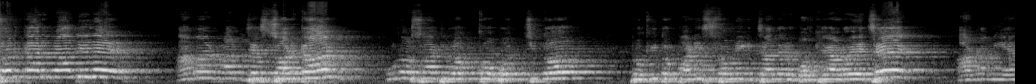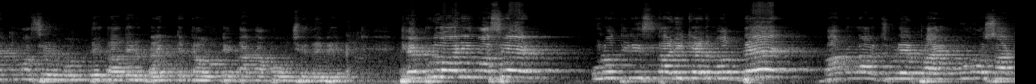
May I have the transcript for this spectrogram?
সরকার না দিলে আমার রাজ্যের সরকার উনষাট লক্ষ বঞ্চিত, প্রকৃত পারিশ্রমিক যাদের বকেয়া রয়েছে, আগামী এক মাসের মধ্যে তাদের ব্যাংক অ্যাকাউন্টে টাকা পৌঁছে দেবে। ফেব্রুয়ারি মাসের উনত্রিশ তারিখের মধ্যে বাংলা জুড়ে প্রায় উনষাট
